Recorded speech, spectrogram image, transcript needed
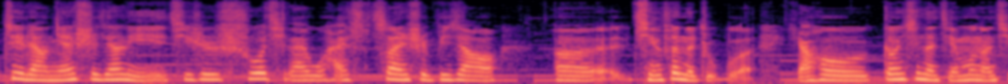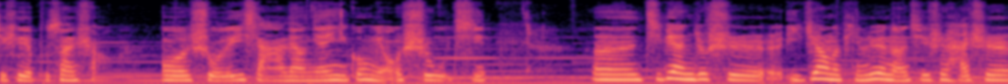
这两年时间里，其实说起来我还算是比较，呃，勤奋的主播。然后更新的节目呢，其实也不算少。我数了一下，两年一共有十五期。嗯，即便就是以这样的频率呢，其实还是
